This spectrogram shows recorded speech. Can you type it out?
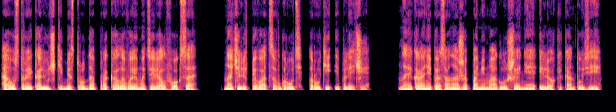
А острые колючки, без труда прокалывая материал Фокса, начали впиваться в грудь, руки и плечи. На экране персонажа, помимо оглушения и легкой контузии,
